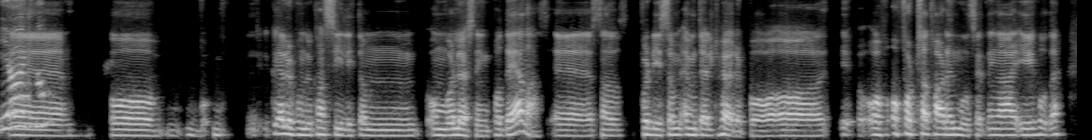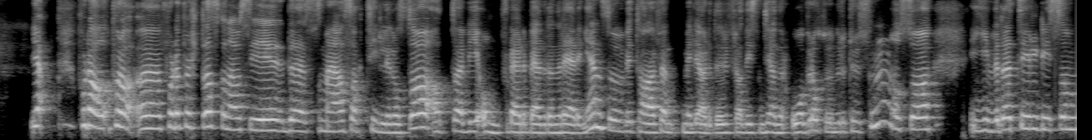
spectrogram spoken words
Ja, ikke sant? Eh, og jeg lurer på om du kan si litt om, om vår løsning på det, da. Eh, for de som eventuelt hører på og, og, og fortsatt har den motsetninga i hodet. Ja, for, da, for, uh, for, det første skal jeg jo si det som jeg har sagt tidligere også, at vi omfordeler bedre enn regjeringen. Så vi tar 15 milliarder fra de som tjener over 800 000, og så gir vi det til de som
